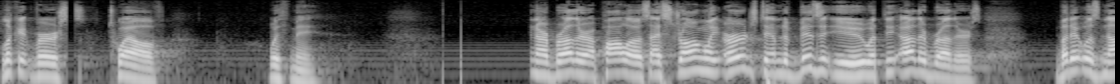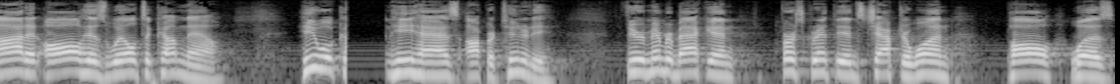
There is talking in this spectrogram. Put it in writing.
Look at verse 12 with me. In our brother Apollos, I strongly urged him to visit you with the other brothers, but it was not at all his will to come now. He will come when he has opportunity. If you remember back in 1 Corinthians chapter 1, Paul was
